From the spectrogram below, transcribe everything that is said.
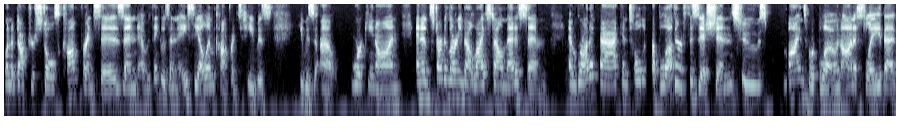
one of Dr. Stoll's conferences, and I think it was an ACLM conference he was he was uh, working on, and had started learning about lifestyle medicine and brought it back and told a couple other physicians whose minds were blown, honestly, that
